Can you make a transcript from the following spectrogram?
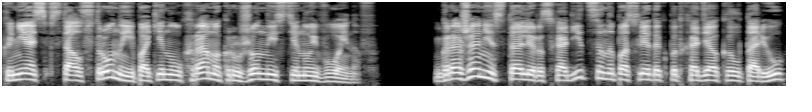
Князь встал с трона и покинул храм, окруженный стеной воинов. Горожане стали расходиться, напоследок подходя к алтарю,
